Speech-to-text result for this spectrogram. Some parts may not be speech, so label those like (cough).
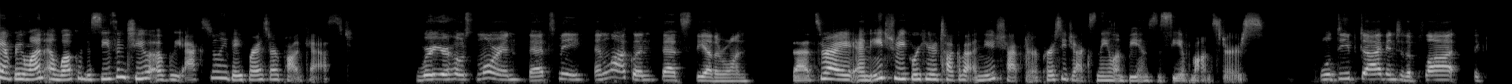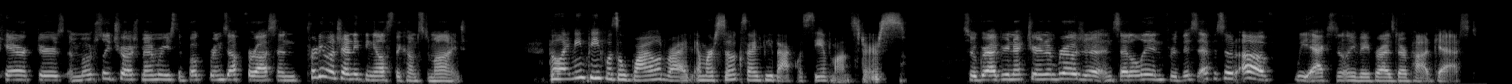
Hi, everyone, and welcome to season two of We Accidentally Vaporized Our Podcast. We're your host, Lauren. That's me. And Lachlan. That's the other one. That's right. And each week we're here to talk about a new chapter of Percy Jackson, The Olympians, The Sea of Monsters. We'll deep dive into the plot, the characters, emotionally charged memories the book brings up for us, and pretty much anything else that comes to mind. The Lightning Thief was a wild ride, and we're so excited to be back with Sea of Monsters. So grab your nectar and ambrosia and settle in for this episode of We Accidentally Vaporized Our Podcast.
